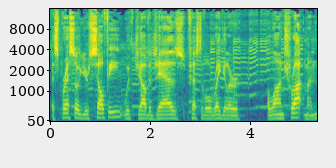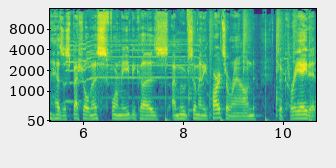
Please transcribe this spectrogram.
Espresso Your Selfie with Java Jazz Festival regular Elan Trotman has a specialness for me because I moved so many parts around to create it.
